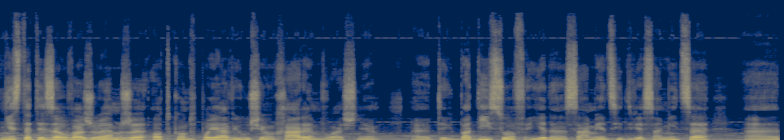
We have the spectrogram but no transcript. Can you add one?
Niestety zauważyłem, że odkąd pojawił się harem właśnie e, tych badisów, jeden samiec i dwie samice, e,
